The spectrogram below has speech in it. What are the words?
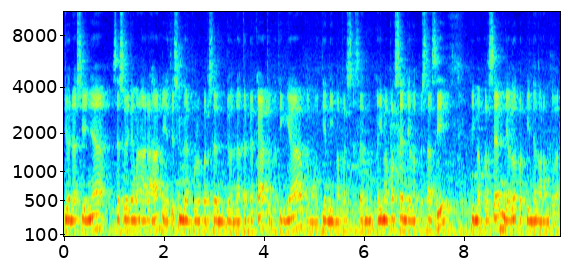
Jonasinya sesuai dengan arahan yaitu 90% zona terdekat tempat tinggal, kemudian 5% 5% jalur prestasi, 5% jalur perpindahan orang tua.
